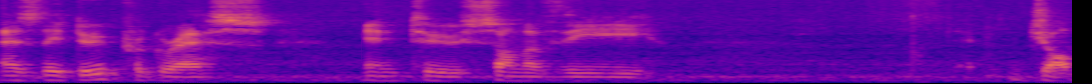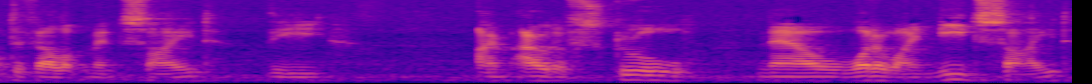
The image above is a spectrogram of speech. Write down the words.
as they do progress into some of the job development side, the I'm out of school now, what do I need? side,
